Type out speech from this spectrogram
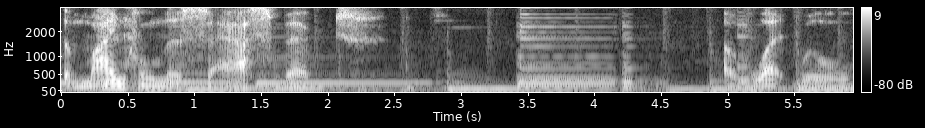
the mindfulness aspect of what will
